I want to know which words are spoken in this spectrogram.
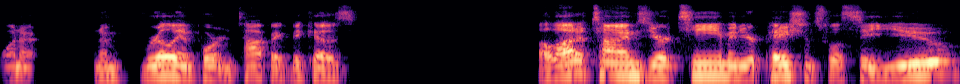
one of a really important topic because a lot of times your team and your patients will see you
